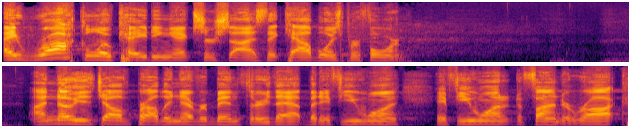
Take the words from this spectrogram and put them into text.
a rock locating exercise that cowboys perform. I know y'all have probably never been through that, but if you want if you wanted to find a rock,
